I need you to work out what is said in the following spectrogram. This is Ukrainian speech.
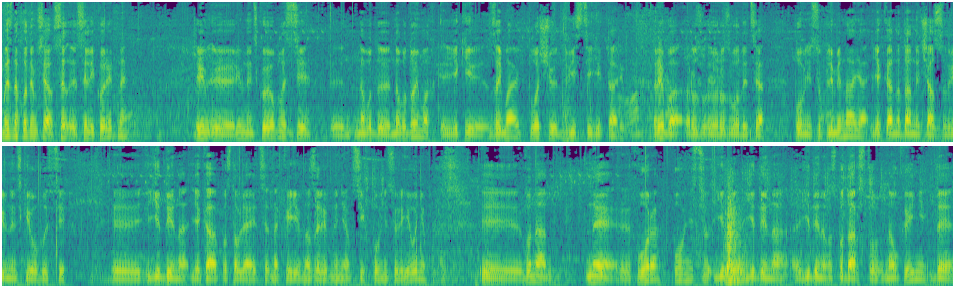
Ми знаходимося в сел- селі Коритне е, Рівненської області е, на вод- на водоймах, е, які займають площею 200 гектарів. Риба роз- розводиться повністю племінная, яка на даний час в Рівненській області е, єдина, яка поставляється на Київ на зарибнення всіх повністю регіонів. Е, Вона не е, хвора повністю, єди- єдина, єдине господарство на Україні, де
